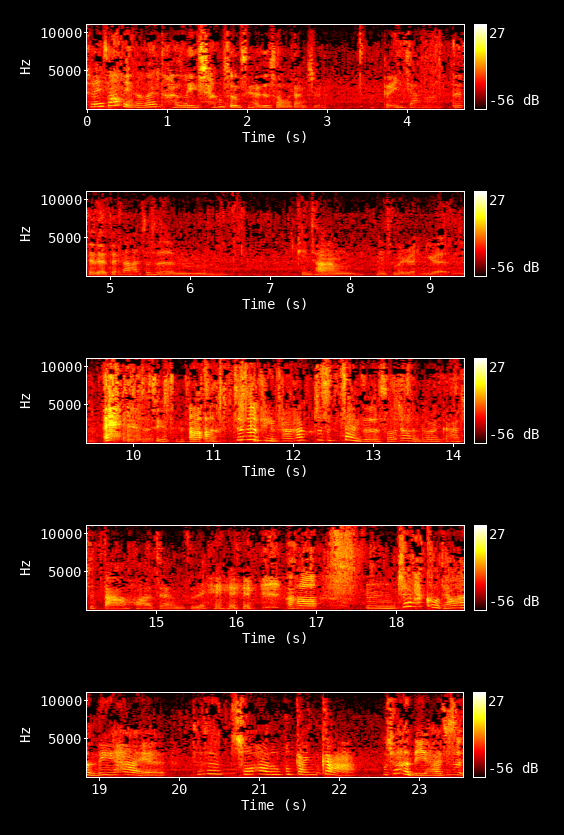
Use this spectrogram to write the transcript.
陈一家平常在团里相处起来是什么感觉？跟一家吗？对对对对。那就是嗯，平常没什么人缘。哎，这个这个啊啊，就是平常他就是站着的时候，就很多人跟他去搭话这样子，嘿嘿嘿。然后，嗯，觉得他口条很厉害耶，就是说话都不尴尬，我觉得很厉害，就是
